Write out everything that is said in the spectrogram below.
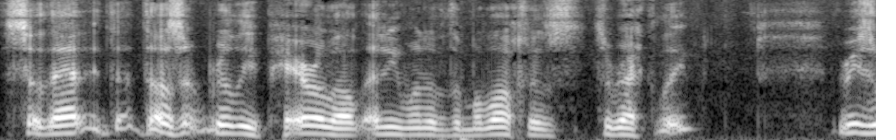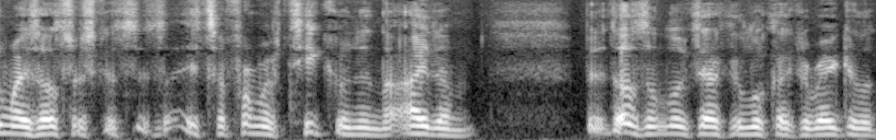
So that doesn't really parallel any one of the malachas directly. The reason why it's also because it's, a form of tikkun in the item, but it doesn't look exactly look like a regular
